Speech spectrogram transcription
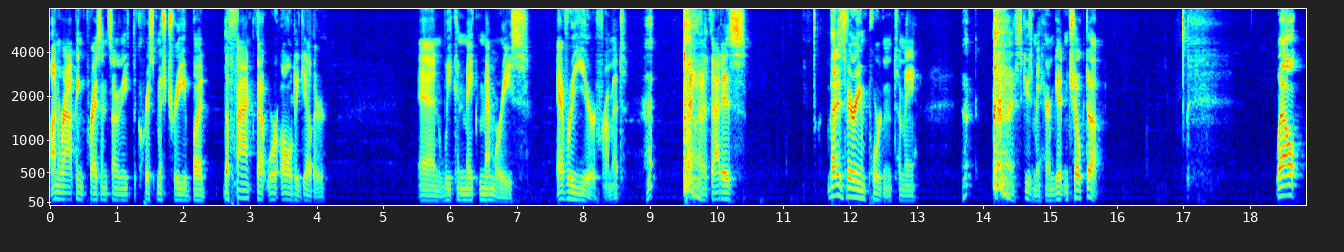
unwrapping presents underneath the Christmas tree, but the fact that we're all together and we can make memories every year from it. that is that is very important to me. Excuse me, here I'm getting choked up. Well,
